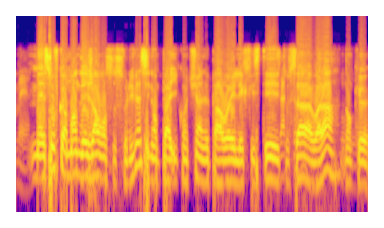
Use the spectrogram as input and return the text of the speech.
mais... mais sauf comment les gens vont se soulever, sinon pas, ils continuent à ne pas avoir l'électricité et tout ça, voilà. Donc, euh,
